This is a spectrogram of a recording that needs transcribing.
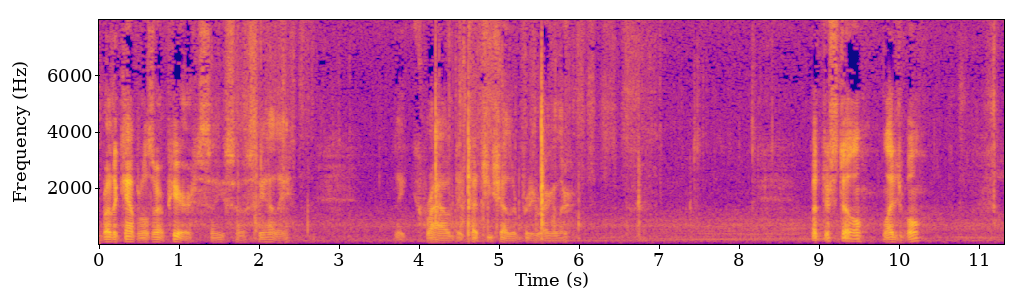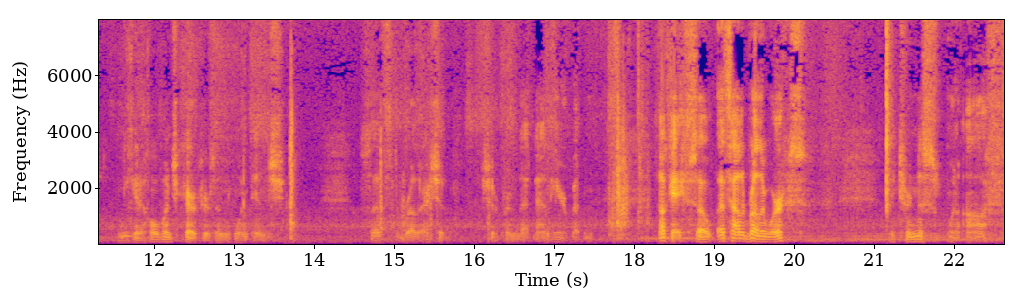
brother capitals are up here. So see how they they crowd, they touch each other pretty regular. But they're still legible. And you get a whole bunch of characters in one inch. So that's the brother. I should should have printed that down here, but okay. So that's how the brother works. Let me turn this one off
